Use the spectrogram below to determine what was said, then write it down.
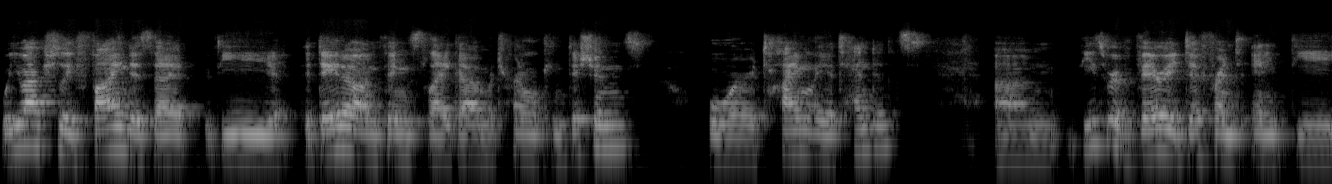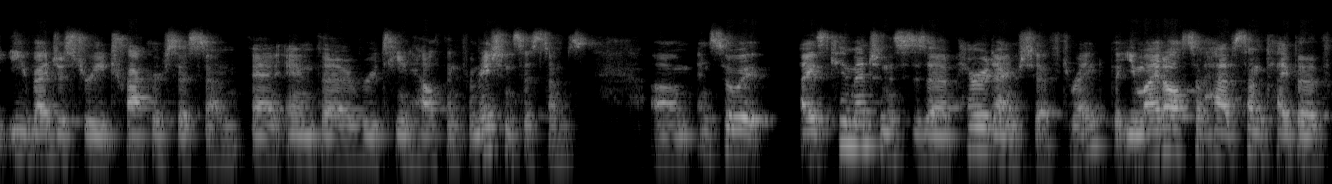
what you actually find is that the, the data on things like uh, maternal conditions or timely attendance, um, these were very different in the e-registry tracker system than in the routine health information systems. Um, and so it, as Kim mentioned, this is a paradigm shift, right? But you might also have some type of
